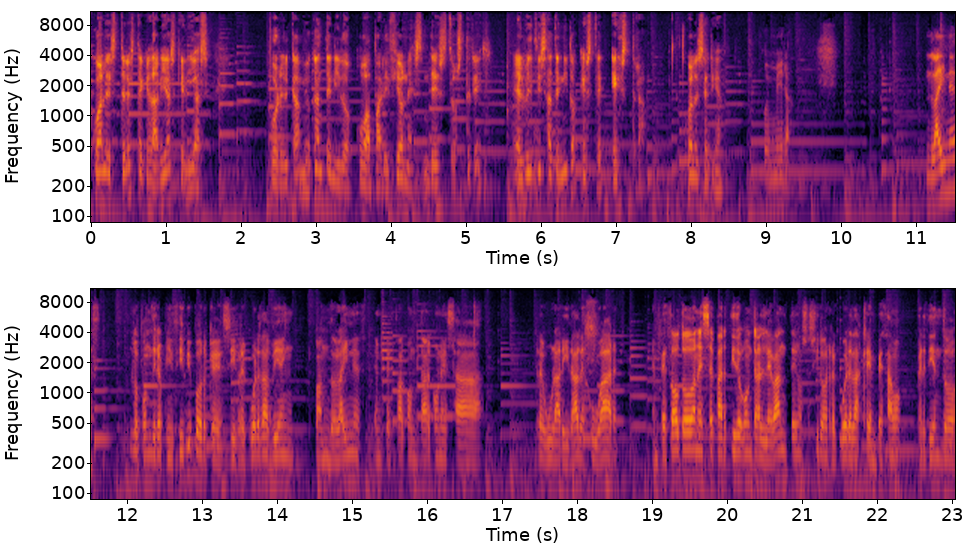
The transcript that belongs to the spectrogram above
¿Cuáles tres te quedarías que digas, por el cambio que han tenido o apariciones de estos tres, el Betis ha tenido este extra? ¿Cuáles serían? Pues mira, Lainez lo pondría al principio porque si recuerdas bien, cuando Lainez empezó a contar con esa regularidad de jugar Empezó todo en ese partido contra el Levante, no sé si lo recuerdas, que empezamos perdiendo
